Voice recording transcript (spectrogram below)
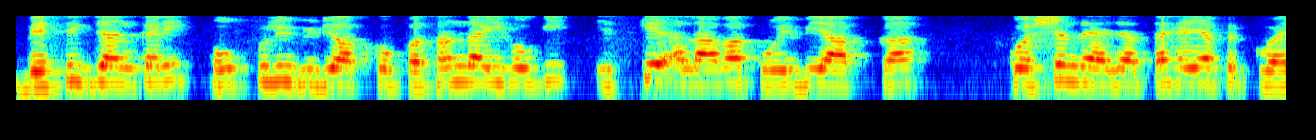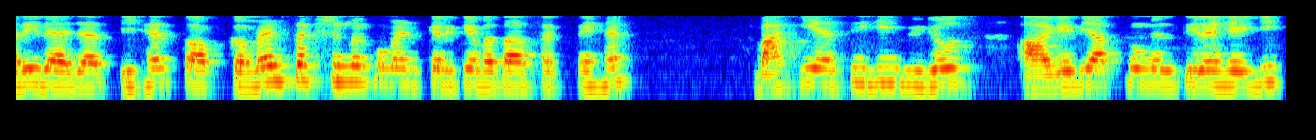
बेसिक जानकारी। होपफुली वीडियो आपको पसंद आई होगी। इसके अलावा कोई भी आपका क्वेश्चन रह जाता है या फिर क्वेरी रह जाती है तो आप कमेंट सेक्शन में कमेंट करके बता सकते हैं। बाकी ऐसी ही वीडियोस आगे भी आपको मिलती रहेगी।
